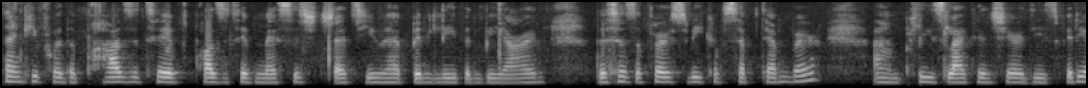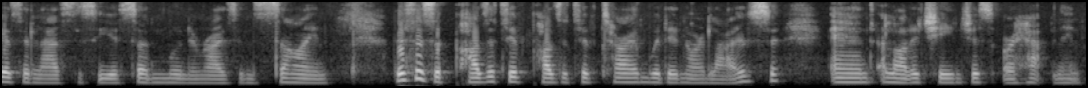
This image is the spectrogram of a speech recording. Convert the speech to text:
Thank you for the positive, positive message that you have been leaving behind. This is the first week of September. Um, please like and share these videos and last to see a sun, moon, and rising sign. This is a positive, positive time within our lives, and a lot of changes are happening.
